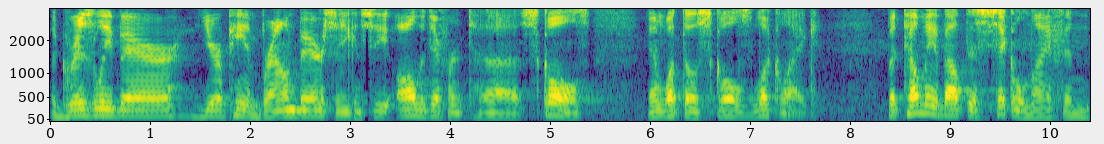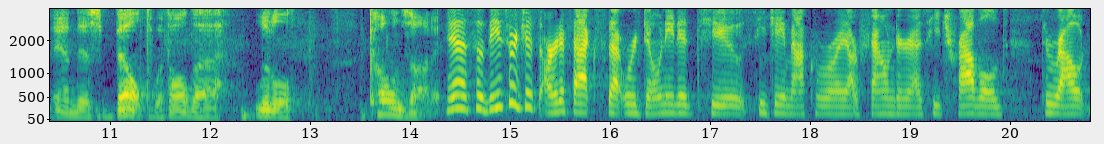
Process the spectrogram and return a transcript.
a grizzly bear, European brown bear, so you can see all the different uh, skulls and what those skulls look like. But tell me about this sickle knife and, and this belt with all the little cones on it. Yeah, so these are just artifacts that were donated to CJ McElroy, our founder, as he traveled throughout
